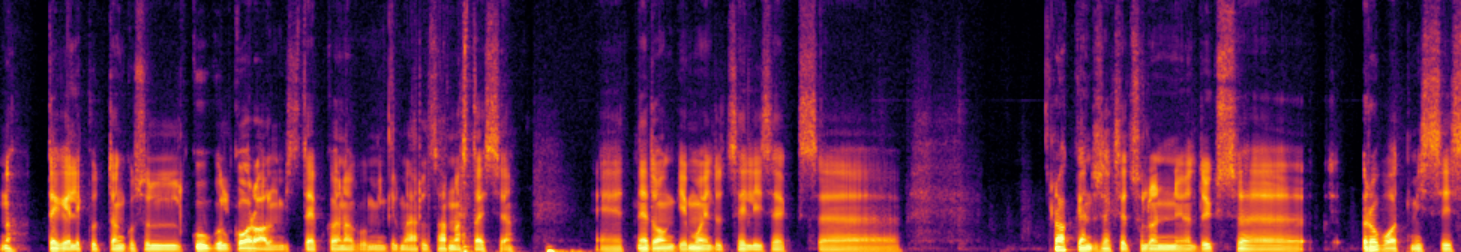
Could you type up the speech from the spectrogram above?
noh, tegelikult on, kui sul Google Coral, mis teeb ka nagu mingil määral sarnast asja. et need ongi mõeldud selliseks äh, rakenduseks, et sul on nii-öelda üks äh, robot, mis siis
